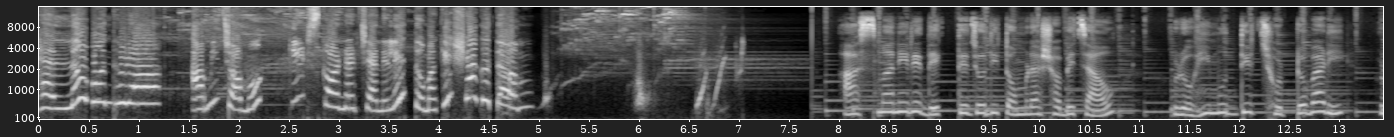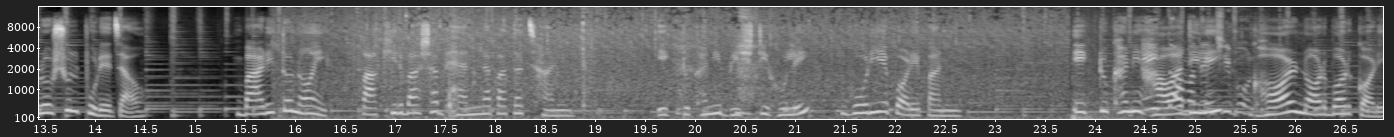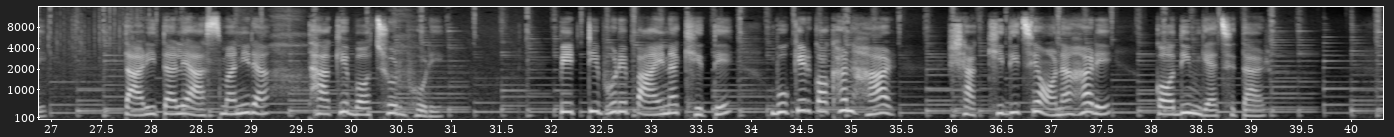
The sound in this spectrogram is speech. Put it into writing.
Hello বন্ধুরা আমি চমক কিডস কর্নার চ্যানেলে তোমাকে স্বাগতম। আসমানিরে দেখতে যদি তোমরা সবে চাও রহিমুদ্দির ছোট্ট বাড়ি রসুলপুরে যাও। বাড়ি তো নয় পাখির বাসা ভ্যান্না পাতা ছানি। একটুখানি বৃষ্টি হলেই গড়িয়ে পড়ে পানি। একটুখানি হাওয়া দিলেই ঘর নড়বড় করে। তারি তালে আসমানিরা থাকে বছর ভরে। পেটটি ভরে পায় না খেতে, বুকের কখান হাড়, সাক্ষী দিছে অনাহারে, কদিন গেছে তার।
